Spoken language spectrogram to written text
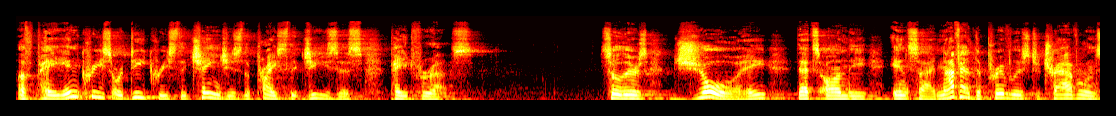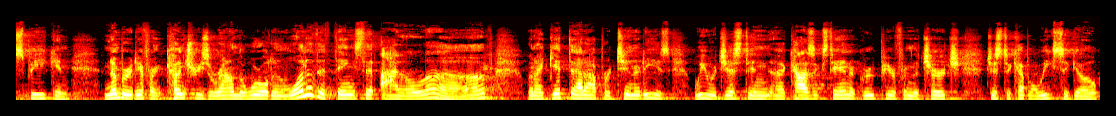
of pay increase or decrease that changes the price that Jesus paid for us. So there's joy that's on the inside. And I've had the privilege to travel and speak in a number of different countries around the world. And one of the things that I love when I get that opportunity is we were just in uh, Kazakhstan, a group here from the church just a couple weeks ago.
